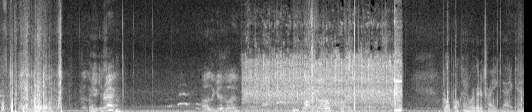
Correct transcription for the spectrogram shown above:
He's playing. Wait, Wait, is crack. That was a good one. Oh, about? oh. Nope. Okay, we're gonna try that again.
